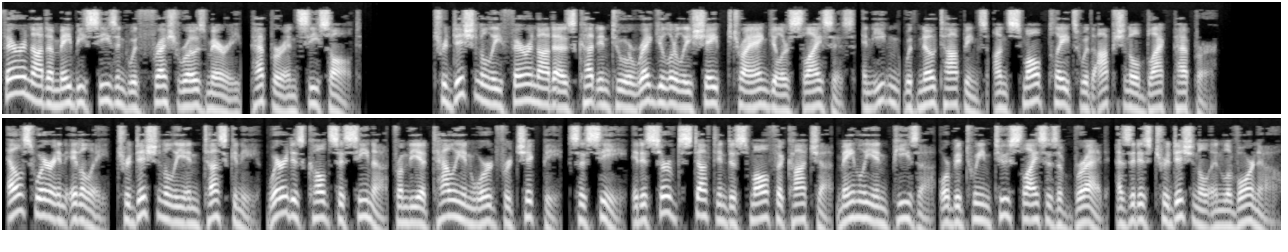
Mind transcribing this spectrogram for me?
Farinata may be seasoned with fresh rosemary, pepper and sea salt. Traditionally farinata is cut into irregularly shaped triangular slices, and eaten with no toppings on small plates with optional black pepper. Elsewhere in Italy, traditionally in Tuscany, where it is called cecina from the Italian word for chickpea, ceci, it is served stuffed into small focaccia mainly in Pisa or between two slices of bread, as it is traditional in Livorno.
